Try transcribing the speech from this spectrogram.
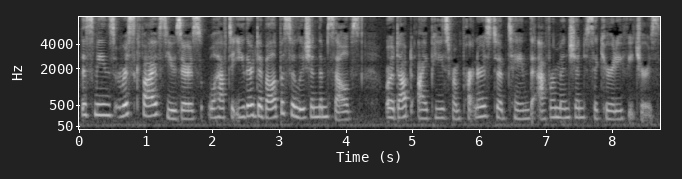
This means RISC-V's users will have to either develop a solution themselves or adopt IPs from partners to obtain the aforementioned security features.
